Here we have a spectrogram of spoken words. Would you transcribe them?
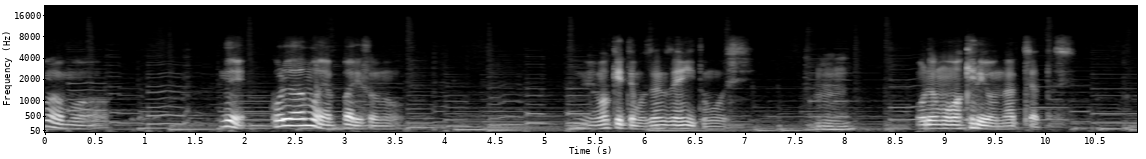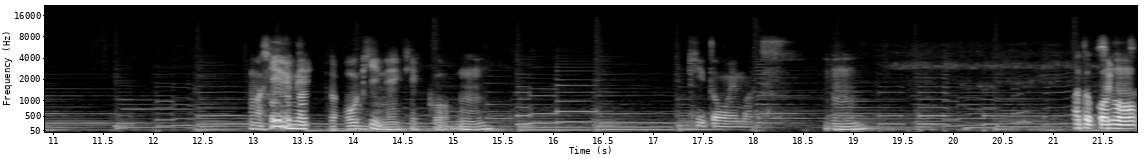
まあまあ、ねえこれはまあやっぱりその、ね、分けても全然いいと思うし、うん。俺も分けるようになっちゃったし。まあ、切るメリット大きいね、結構。うん。いいと思います。うん。あとこの、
